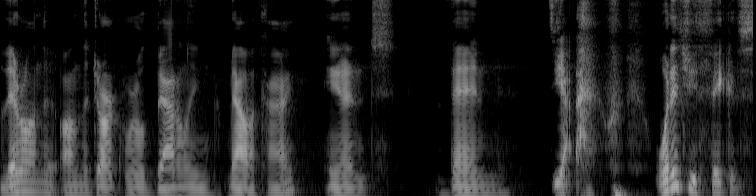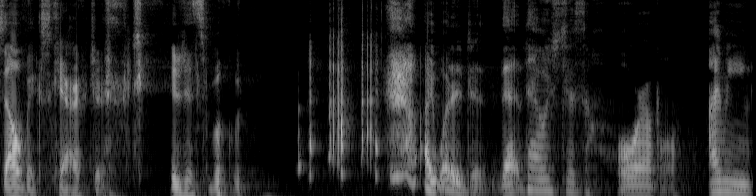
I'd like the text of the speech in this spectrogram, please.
they're on the on the dark world battling Malachi, and then yeah, what did you think of Selvig's character in this movie? I wanted to that that was just horrible. I mean,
